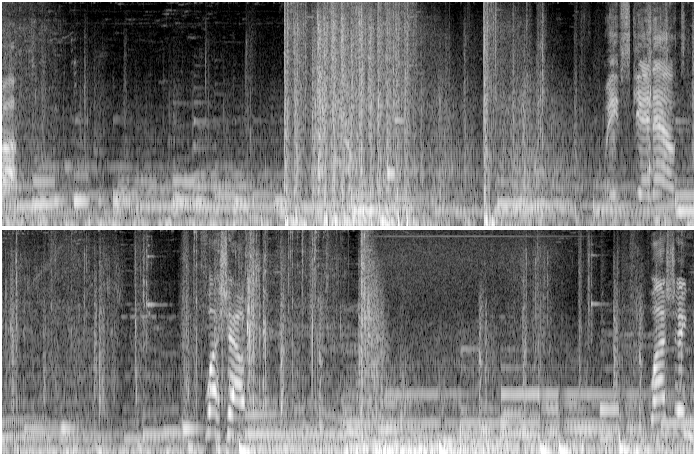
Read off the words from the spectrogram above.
Dropped. Wave scan out. Flash out. Flashing.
